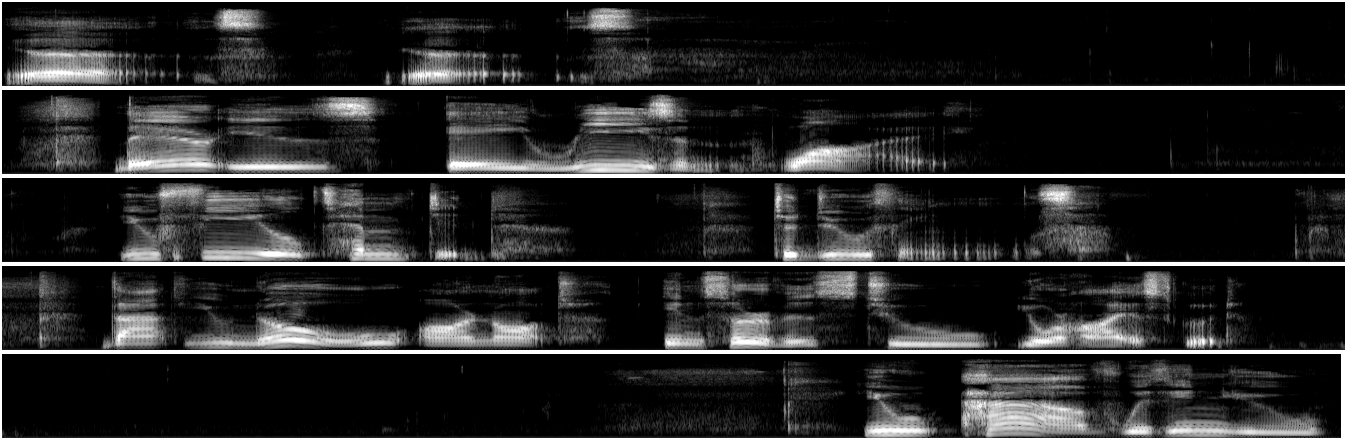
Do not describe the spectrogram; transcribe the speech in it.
yes, yes. reason why you feel tempted to do things that you know are not in service to your highest good. You have within you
